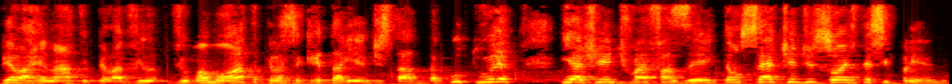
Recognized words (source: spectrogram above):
pela Renata e pela Vilma Mota, pela Secretaria de Estado da Cultura, e a gente vai fazer então sete edições desse prêmio.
